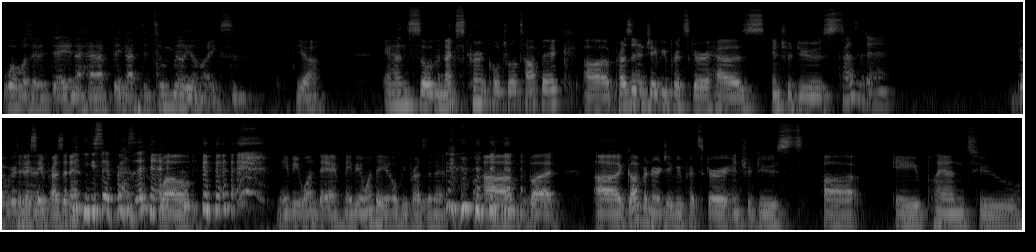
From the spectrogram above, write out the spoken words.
what was it? A day and a half, they got to two million likes. Yeah. And so the next current cultural topic, uh, President J.B. Pritzker has introduced. President. Governor. Did I say president? you said president. Well, maybe one day. Maybe one day he'll be president. uh, but uh, Governor J.B. Pritzker introduced uh, a plan to.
